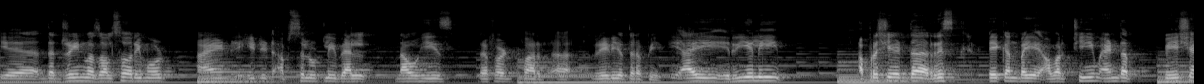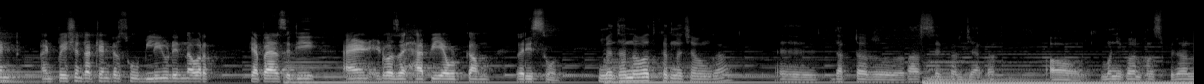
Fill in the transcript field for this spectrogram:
yeah, the drain was also removed and he did absolutely well now he is referred for uh, radiotherapy i really appreciate the risk taken by our team and the patient and patient attenders who believed in our capacity and it was a happy outcome very soon मैं धन्यवाद करना चाहूँगा डॉक्टर राजशेखर जाकर और Manipal hospital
